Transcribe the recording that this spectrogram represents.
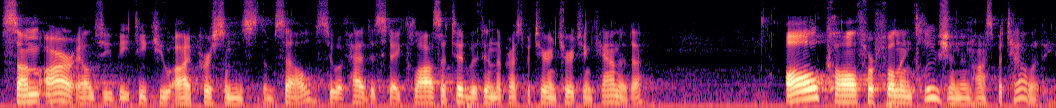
Some are LGBTQI persons themselves who have had to stay closeted within the Presbyterian Church in Canada. All call for full inclusion and hospitality.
